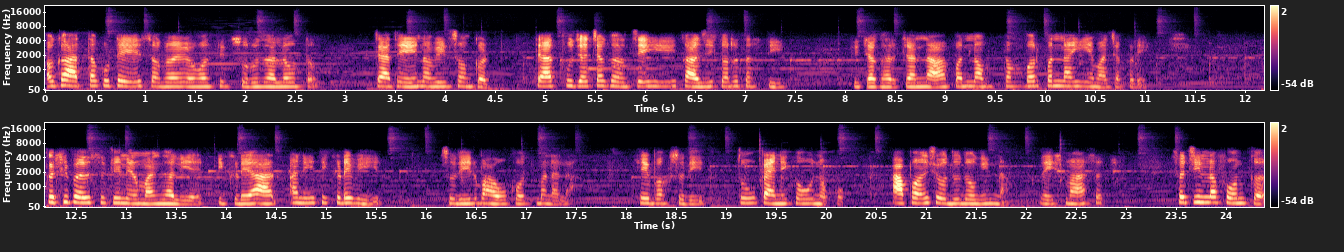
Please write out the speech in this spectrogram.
अगं आता कुठे सगळं व्यवस्थित सुरू झालं होतं. त्यात हे नवीन संकट त्यात पूजाच्या घरचेही काळजी करत असती तिच्या घरच्यांना पण नंबर पण नाही आहे माझ्याकडे. कशी परिस्थिती निर्माण झाली आहे? इकडे आड आणि तिकडे विहीर. सुधीर भाऊक होत म्हणाला हे बघ सुधीर तू पॅनिक होऊ नको. आपण शोधू दोघींना. रेश्मा सचिन. सचिनला फोन कर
